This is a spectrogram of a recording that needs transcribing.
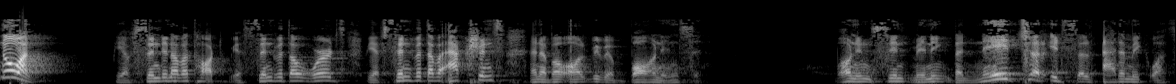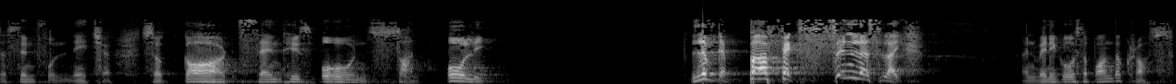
No one. We have sinned in our thought. We have sinned with our words. We have sinned with our actions. And above all, we were born in sin. Born in sin meaning the nature itself, Adamic was a sinful nature. So God sent his own son, holy, lived a perfect sinless life. And when he goes upon the cross,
